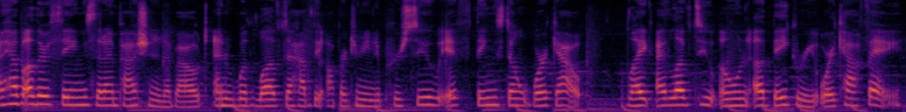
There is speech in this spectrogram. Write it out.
I have other things that I'm passionate about and would love to have the opportunity to pursue if things don't work out. Like, I'd love to own a bakery or a cafe.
